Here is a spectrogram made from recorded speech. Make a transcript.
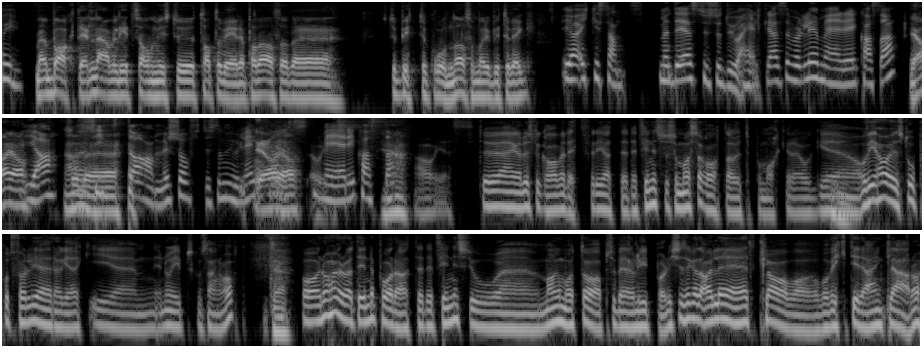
Oi. Men bakdelen er vel litt sånn hvis du tatoverer på det. Altså det hvis du bytter kone, så må du bytte vegg. Ja, ikke sant. Men det syns jo du er helt greit, selvfølgelig. Mer i kassa. Ja, ja. Ja, Så det- Skift damer så ofte som mulig. Ja, Ja, ja. yes. Mer i kassa. Oh, yes. du, jeg har lyst til å grave litt, fordi det, det finnes jo så masse rart der ute på markedet. Og, mm. og vi har jo en stor portefølje Dag Erik, i, eh, i IPS-konsernet vårt. Ja. Og nå har du vært inne på det, at det finnes jo eh, mange måter å absorbere lyd på. Det er ikke sikkert alle er helt klar over hvor viktig det egentlig er. Da.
